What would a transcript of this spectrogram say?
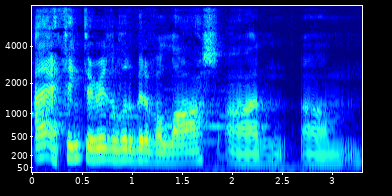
I I think there is a little bit of a loss on um,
